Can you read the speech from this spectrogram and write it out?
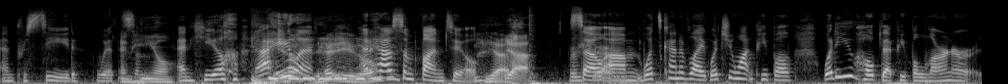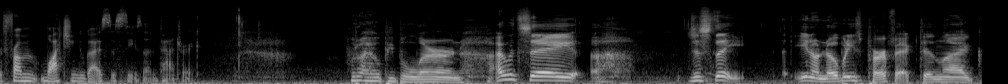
and proceed with And some, heal. and heal that healing There you go. and have some fun too. Yes. Yeah. So, sure. um, what's kind of like what do you want people? What do you hope that people learn or from watching you guys this season, Patrick? What do I hope people learn? I would say uh, just that you know nobody's perfect and like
